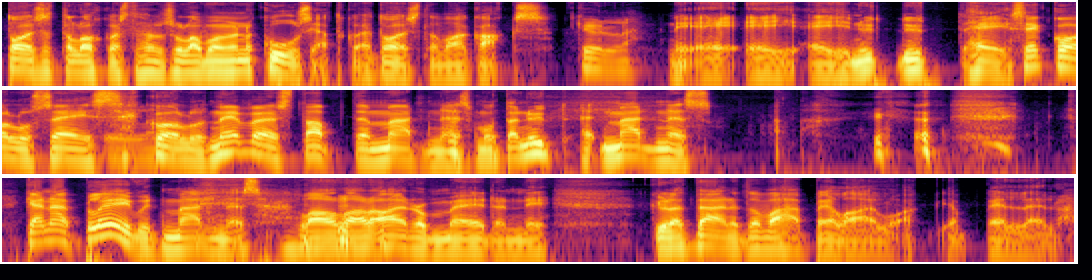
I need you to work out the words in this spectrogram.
toisesta lohkosta sulla voi mennä kuusi jatkoa ja toista vaan kaksi. Kyllä. Niin ei, ei, ei nyt, nyt, hei, sekoilu seis, sekoilu, never stop the madness, mutta nyt madness, can I play with madness, laulaa Iron Maiden, niin kyllä tämä nyt on vähän pelailua ja pelleilyä.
